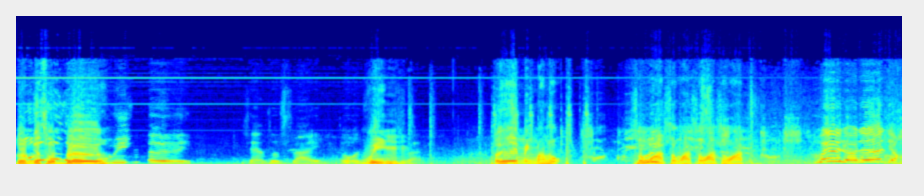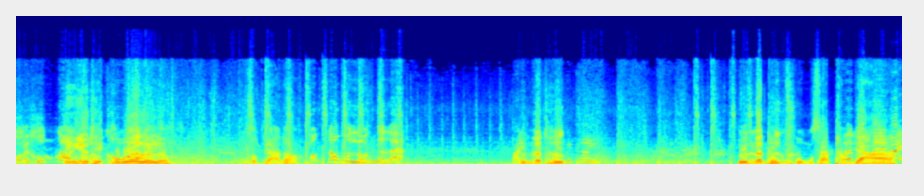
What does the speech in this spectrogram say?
โดนกระสุนเบลอ วิ่งเลยแสงสดใสโอ้อันนี้วิ่ง สดใสเฮ้ยแม่งมาแล้วสวัสดสวัสดสวัสดสวัสดเฮ้ยเดี๋ยวเดี๋ยวเดี๋ยวเขาไปคุกต่อนี่ยูเทคโคเวอร์เร็วเร็ว ศพยาต่อต้องต้องลุ้นกันแล้วไฟลุ้นไหม้ระทึก ไม่ไหม้ดุนระทึกฝูงสัตว์ไม่ทำยา ไม่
